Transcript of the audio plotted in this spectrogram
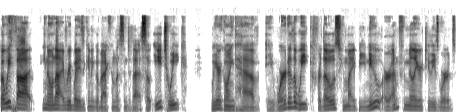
but we thought, you know, not everybody's going to go back and listen to that. So each week, we are going to have a word of the week for those who might be new or unfamiliar to these words.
